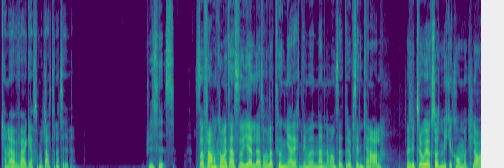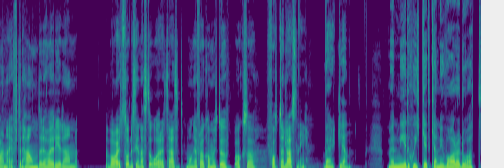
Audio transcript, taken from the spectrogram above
kan överväga som ett alternativ. Precis. Så framkommit här så gäller det att hålla tungan rätt i munnen när man sätter upp sin kanal. Men vi tror ju också att mycket kommer klarna efterhand. Det har ju redan varit så det senaste året. Här, att många frågor har kommit upp och också fått en lösning. Verkligen. Men medskicket kan ju vara då att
